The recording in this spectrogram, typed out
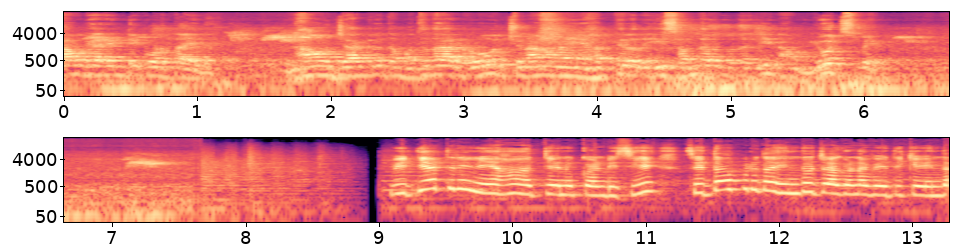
ಯಾವ ಗ್ಯಾರಂಟಿ ಕೊಡ್ತಾ ಇದೆ? ನಾವು ಜಾಗೃತ ಮತದಾರರು, ಚುನಾವಣೆ ಹತ್ತಿರದ ಈ ಸಂದರ್ಭದಲ್ಲಿ ನಾವು ಯೋಚಿಸಬೇಕು. ವಿದ್ಯಾರ್ಥಿನಿ ನೇಹ ಹತ್ಯೆಯನ್ನು ಖಂಡಿಸಿ ಸಿದ್ದಾಪುರದ ಹಿಂದೂ ಜಾಗರಣ ವೇದಿಕೆಯಿಂದ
